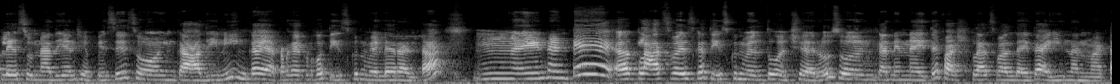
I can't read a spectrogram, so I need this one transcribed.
ప్లేస్ ఉన్నది అని చెప్పేసి. సో ఇంకా అదిని ఇంకా ఎక్కడికెక్కడికో తీసుకుని వెళ్ళారంట. ఏంటంటే క్లాస్ వైజ్గా తీసుకుని వెళ్తూ వచ్చారు. సో ఇంకా నిన్న అయితే ఫస్ట్ క్లాస్ వాళ్ళది అయితే అయ్యిందనమాట.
